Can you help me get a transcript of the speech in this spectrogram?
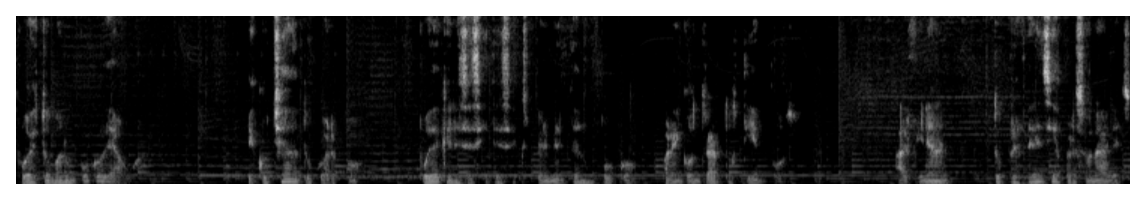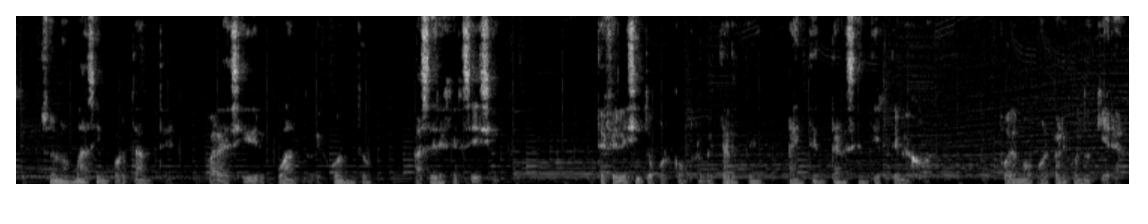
Puedes tomar un poco de agua. Escucha a tu cuerpo. Puede que necesites experimentar un poco para encontrar tus tiempos. Al final, tus preferencias personales son lo más importante para decidir cuándo y cuánto hacer ejercicio. Te felicito por comprometerte a intentar sentirte mejor. Podemos volver cuando quieras.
